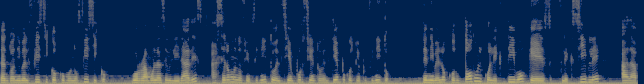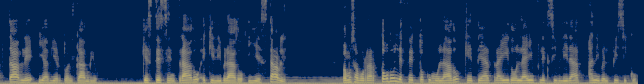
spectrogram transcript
tanto a nivel físico como no físico borramos las debilidades a cero menos infinito el 100% del tiempo con tiempo infinito. De nivelo con todo el colectivo que es flexible, adaptable y abierto al cambio. Que esté centrado, equilibrado y estable. Vamos a borrar todo el efecto acumulado que te ha traído la inflexibilidad a nivel físico.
